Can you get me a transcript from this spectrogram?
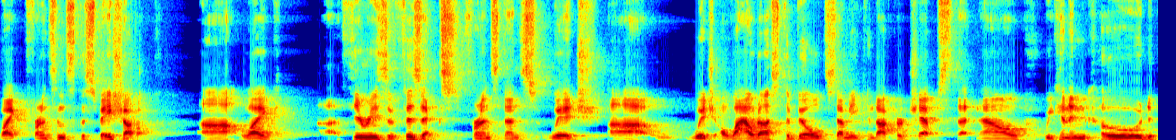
Like, for instance, the space shuttle, uh, like uh, theories of physics, for instance, which uh, which allowed us to build semiconductor chips that now we can encode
